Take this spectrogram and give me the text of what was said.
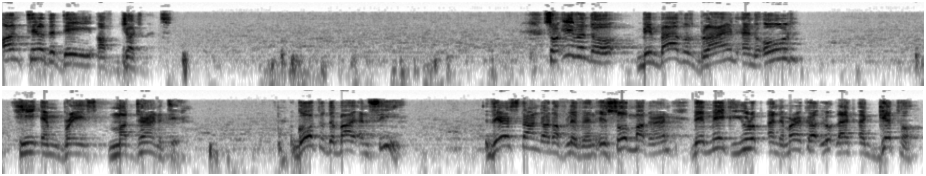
until the day of judgment. So even though Bin Baz was blind and old, he embraced modernity. Go to Dubai and see. Their standard of living is so modern, they make Europe and America look like a ghetto.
